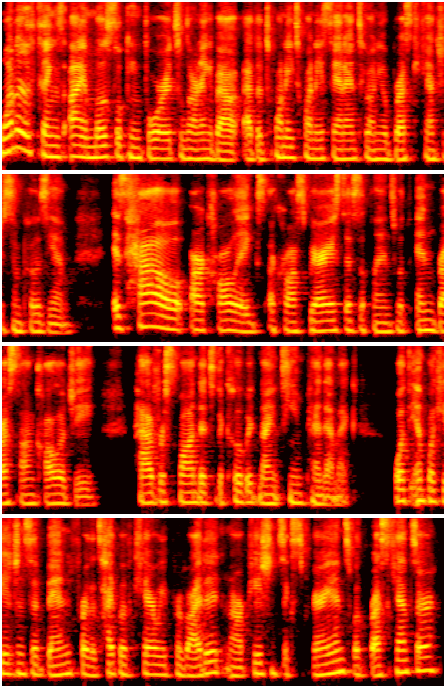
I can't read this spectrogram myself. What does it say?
One of the things I am most looking forward to learning about at the 2020 San Antonio Breast Cancer Symposium is how our colleagues across various disciplines within breast oncology have responded to the COVID 19 pandemic, what the implications have been for the type of care we provided and our patients' experience with breast cancer,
